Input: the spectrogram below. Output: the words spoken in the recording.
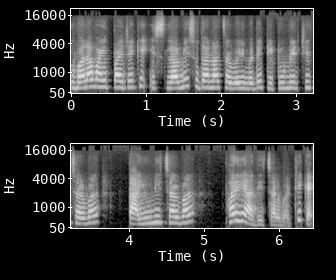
तुम्हाला माहीत पाहिजे की इस्लामी सुधारणा चळवळीमध्ये टिटू मिरची चळवळ तायुनी चळवळ फरियादी चळवळ. ठीक आहे?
